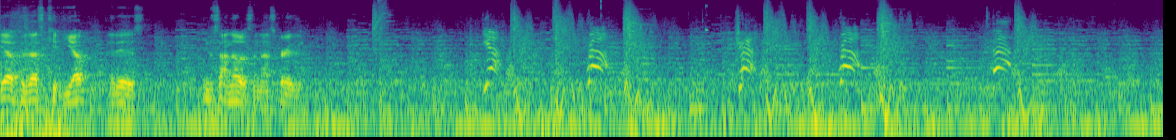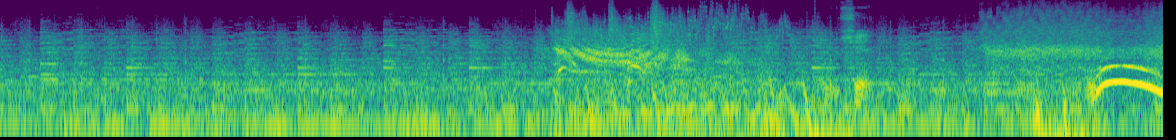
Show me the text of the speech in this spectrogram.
Yeah, because that's yep, it is. I'm just not noticing. That's crazy. Yeah! Shit. Woo!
